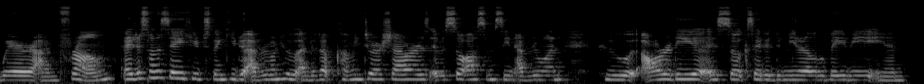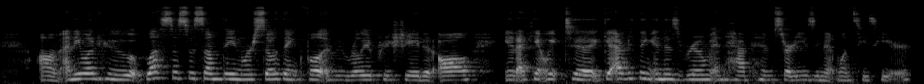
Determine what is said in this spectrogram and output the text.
where I'm from. And I just want to say a huge thank you to everyone who ended up coming to our showers. It was so awesome seeing everyone who already is so excited to meet our little baby and um, anyone who blessed us with something, we're so thankful and we really appreciate it all. And I can't wait to get everything in his room and have him start using it once he's here.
